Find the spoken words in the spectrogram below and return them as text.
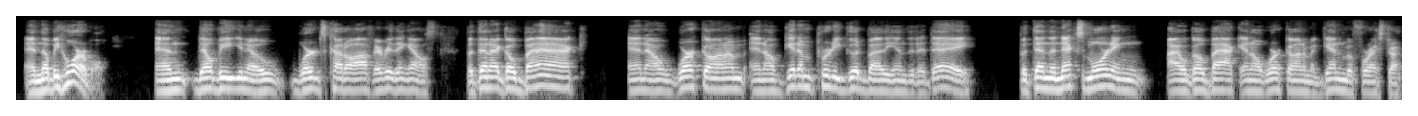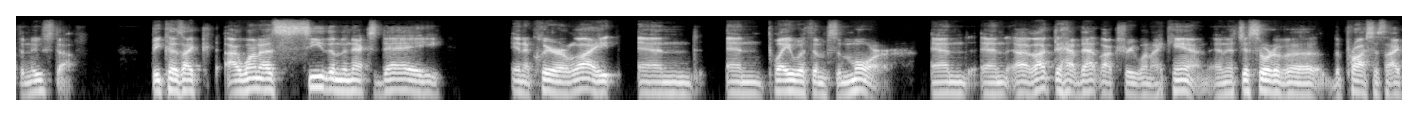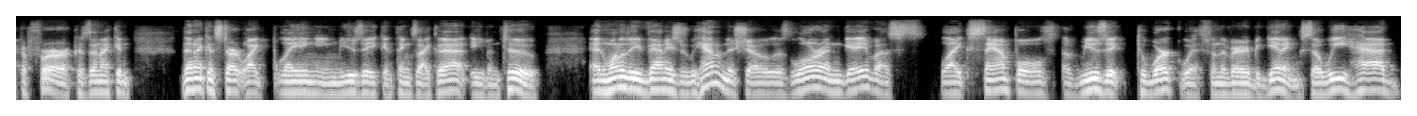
and they'll be horrible, and they'll be you know words cut off everything else. But then I go back and I'll work on them and I'll get them pretty good by the end of the day. But then the next morning, I'll go back and I'll work on them again before I start the new stuff because I I want to see them the next day in a clearer light and and play with them some more. And and I like to have that luxury when I can. And it's just sort of a the process I prefer because then I can then I can start like playing music and things like that even too. And one of the advantages we had on the show is Lorne gave us like samples of music to work with from the very beginning. So we had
